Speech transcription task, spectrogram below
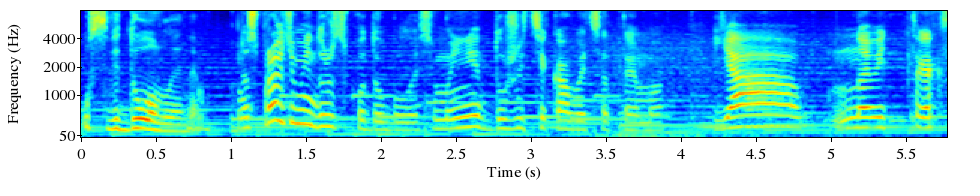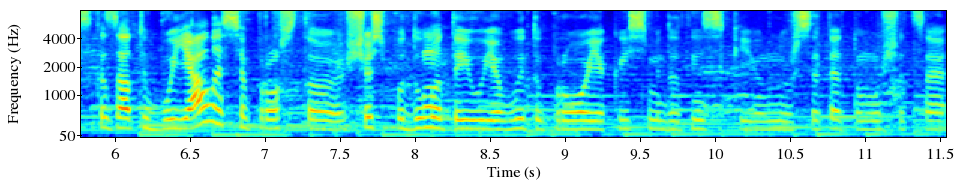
усвідомленим. Насправді мені дуже сподобалося. Мені дуже цікава ця тема. Я навіть так сказати боялася просто щось подумати і уявити про якийсь медицинський університет, тому що це.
